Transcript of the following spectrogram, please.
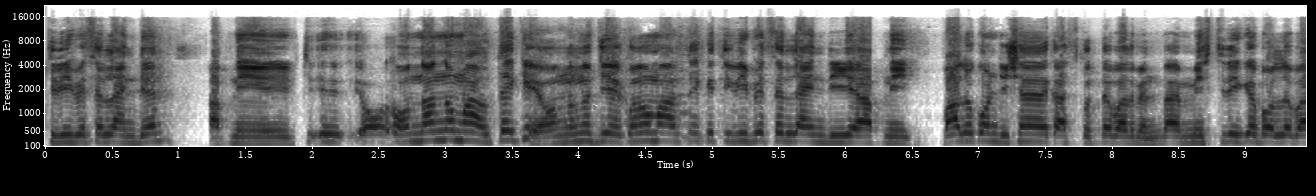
থ্রি ফেসের লাইন দেন। আপনি অন্যান্য মাল থেকে অন্যান্য যে কোনো মাল থেকে থ্রি ফেসের লাইন দিয়ে আপনি ভালো কন্ডিশনের কাজ করতে পারবেন। বা মিস্ত্রিকে বললে বা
